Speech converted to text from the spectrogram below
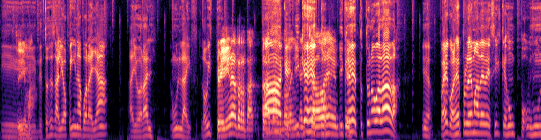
Y, Sí, y entonces salió Pina por allá a llorar en un live. ¿Lo viste? Pina trata, Ah, tratando ¿qué- de ¿y qué es esto? gente. ¿Y qué es esto? ¿Esto es una balada? Pues, ¿cuál es el problema de decir que es un, un-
